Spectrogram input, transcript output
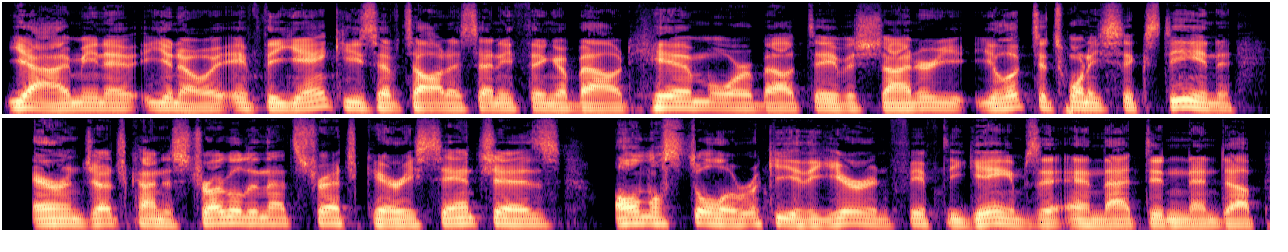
Yeah, I mean, uh, you know, if the Yankees have taught us anything about him or about Davis Schneider, you, you look to 2016 Aaron Judge kind of struggled in that stretch. Gary Sanchez almost stole a rookie of the year in 50 games, and that didn't end up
